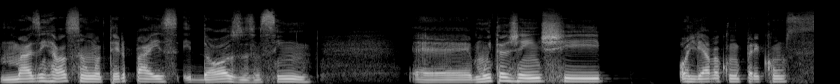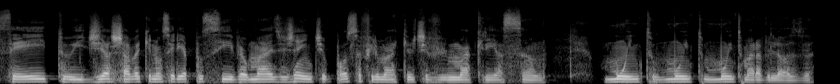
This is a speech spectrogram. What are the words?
Mas em relação a ter pais idosos, assim, é, muita gente olhava com preconceito e de achava que não seria possível, mas gente, eu posso afirmar que eu tive uma criação muito, muito, muito maravilhosa.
